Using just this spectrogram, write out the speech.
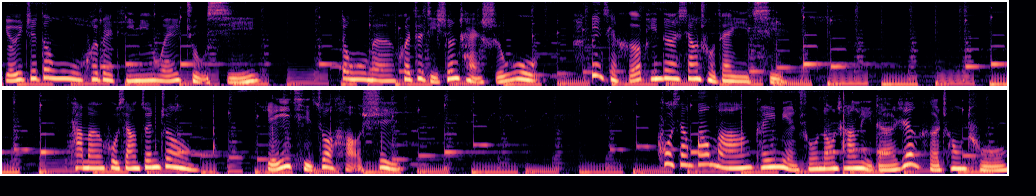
有一只动物会被提名为主席。动物们会自己生产食物，并且和平的相处在一起。它们互相尊重，也一起做好事。互相帮忙可以免除农场里的任何冲突。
